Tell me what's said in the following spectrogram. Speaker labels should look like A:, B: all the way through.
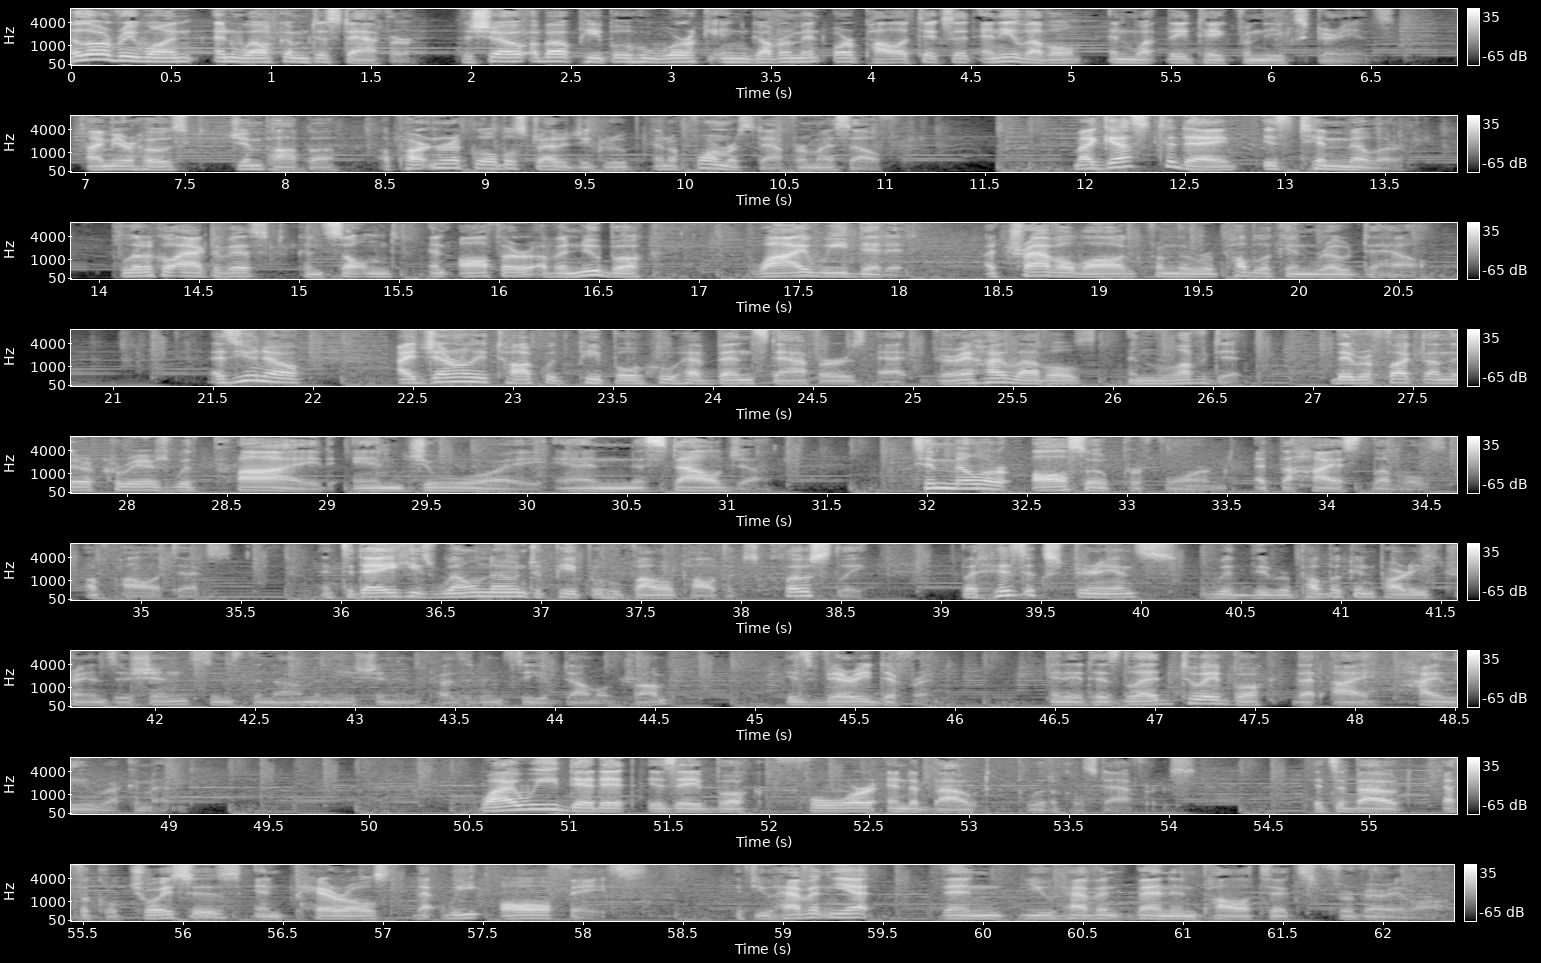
A: Hello, everyone, and welcome to Staffer, the show about people who work in government or politics at any level and what they take from the experience. I'm your host, Jim Papa, a partner at Global Strategy Group and a former staffer myself. My guest today is Tim Miller, political activist, consultant, and author of a new book, Why We Did It A Travelogue from the Republican Road to Hell. As you know, I generally talk with people who have been staffers at very high levels and loved it. They reflect on their careers with pride and joy and nostalgia. Tim Miller also performed at the highest levels of politics. And today he's well known to people who follow politics closely. But his experience with the Republican Party's transition since the nomination and presidency of Donald Trump is very different. And it has led to a book that I highly recommend. Why We Did It is a book for and about political staffers. It's about ethical choices and perils that we all face. If you haven't yet, then you haven't been in politics for very long.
